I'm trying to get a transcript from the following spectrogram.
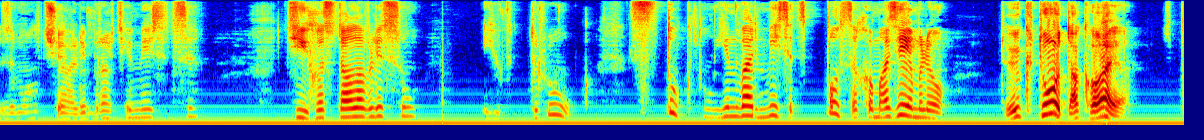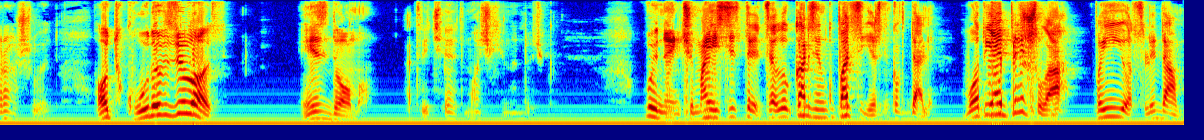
Замолчали братья месяцы. Тихо стало в лесу, и вдруг стукнул январь месяц посохом о землю. «Ты кто такая?» — спрашивает. «Откуда взялась?» «Из дома», — отвечает мачехина. «Вы нынче моей сестре целую корзинку подснежников дали. Вот я и пришла по ее следам».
